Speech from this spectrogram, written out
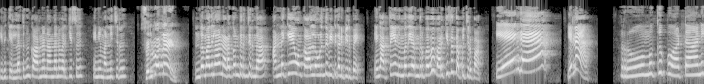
இதுக்கு எல்லாத்துக்கும் காரணம் நான் தானே வர்க்கீஸு என்னை மன்னிச்சிரு. செல்வானே இந்த மாதிரிலாம் நடக்கும்னு தெரிஞ்சிருந்தா அன்னைக்கே உன் காலில் விழுந்து வீட்டுக்கு அனுப்பியிருப்பேன். எங்க அத்தையும் நிம்மதியா இருந்திருப்பாவ வர்க்கீஸும் தப்பிச்சிருப்பான். ஏங்க? என்ன? ரூமுக்கு போட்டான்னு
